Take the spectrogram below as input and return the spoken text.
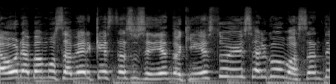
ahora vamos a ver qué está sucediendo aquí. Esto es algo bastante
